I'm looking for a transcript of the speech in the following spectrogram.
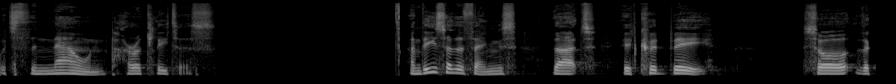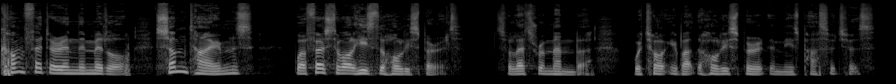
It's the noun parakletos. And these are the things that it could be. So the comforter in the middle, sometimes, well, first of all, he's the Holy Spirit. So let's remember, we're talking about the Holy Spirit in these passages.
